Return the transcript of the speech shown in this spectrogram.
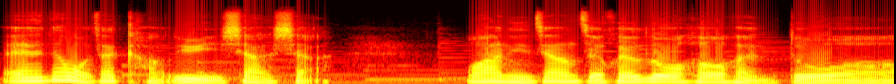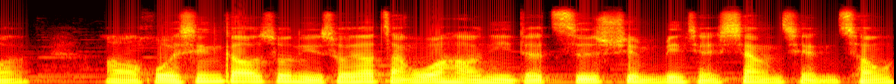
诶，那我再考虑一下下。哇，你这样子会落后很多哦！火星告诉你说要掌握好你的资讯，并且向前冲，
